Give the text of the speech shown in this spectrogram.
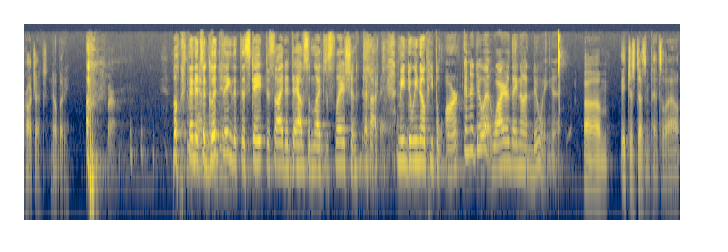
projects, nobody. Well, Well, Then we it's a no good data. thing that the state decided to have some legislation about it. I mean, do we know people aren't going to do it? Why are they not doing it? Um, it just doesn't pencil out.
